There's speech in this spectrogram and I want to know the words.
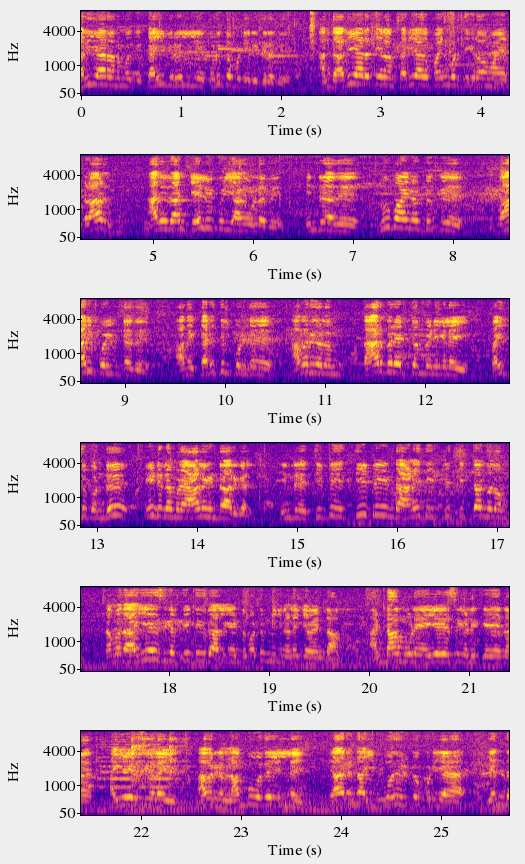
அதிகாரம் நமக்கு கை விரலிலே கொடுக்கப்பட்டிருக்கிறது. அந்த அதிகாரத்தை நாம் சரியாக பயன்படுத்துகிறோமா என்றால் அதுதான் கேள்விக்குறியாக உள்ளது. இன்று அது ரூபாய் நோட்டுக்கு மாறி போய்விட்டது அதை கருத்தில் கொண்டு அவர்களும் கார்பரேட் கம்பெனிகளை வைத்துக்கொண்டு இன்று நம்மளை ஆளுகின்றார்கள். இன்று திட்டு தீட்டுகின்ற அனைத்து திட்டங்களும் நமது ஐஏஎஸ்கள் தீட்டுகிறார்கள் என்று மட்டும் நீங்கள் நினைக்க வேண்டாம். அண்டாமூலை ஐஏஎஸ்களுக்கு என ஐஏஎஸ்களை அவர்கள் நம்புவதே இல்லை. யார் என்றால் இப்போது இருக்கக்கூடிய எந்த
